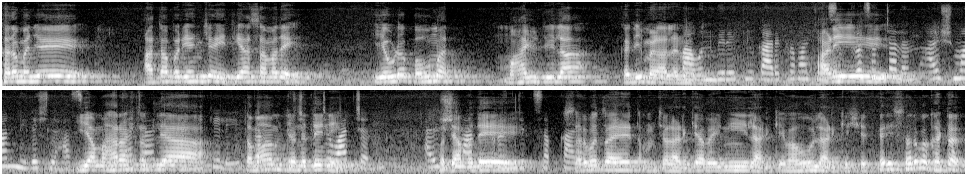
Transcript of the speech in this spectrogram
खरं म्हणजे आतापर्यंतच्या इतिहासामध्ये एवढं बहुमत महायुतीला कधी मिळालं कार्यक्रमाचे आणि या महाराष्ट्रातल्या. तमाम जनतेने त्यामध्ये सर्वच आहेत आमच्या लाडक्या बहिणी लाडके भाऊ लाडके शेतकरी सर्व घटक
